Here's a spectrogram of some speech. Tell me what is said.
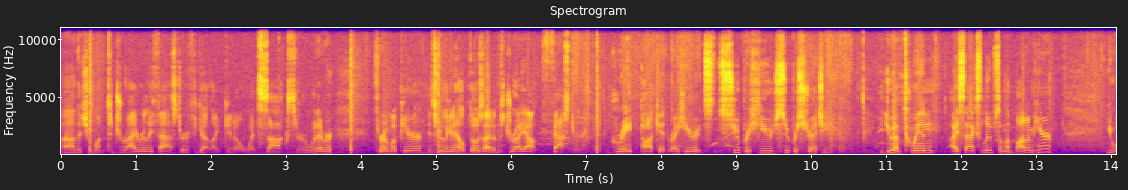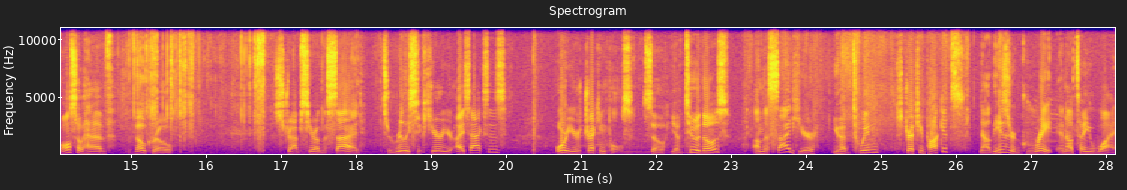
uh, that you want to dry really fast or if you got like, you know, wet socks or whatever, throw them up here. It's really gonna help those items dry out faster. Great pocket right here. It's super huge, super stretchy. You do have twin ice axe loops on the bottom here. You also have Velcro straps here on the side to really secure your ice axes or your trekking poles. So you have two of those. On the side here, you have twin stretchy pockets. Now these are great, and I'll tell you why.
